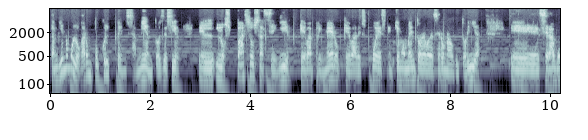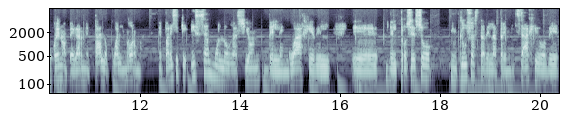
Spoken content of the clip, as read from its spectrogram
también homologar un poco el pensamiento, es decir, los pasos a seguir, qué va primero, qué va después, en qué momento debo de hacer una auditoría, eh, será bueno apegarme tal o cual norma me parece que esa homologación del lenguaje, del, eh, del proceso, incluso hasta del aprendizaje o de,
